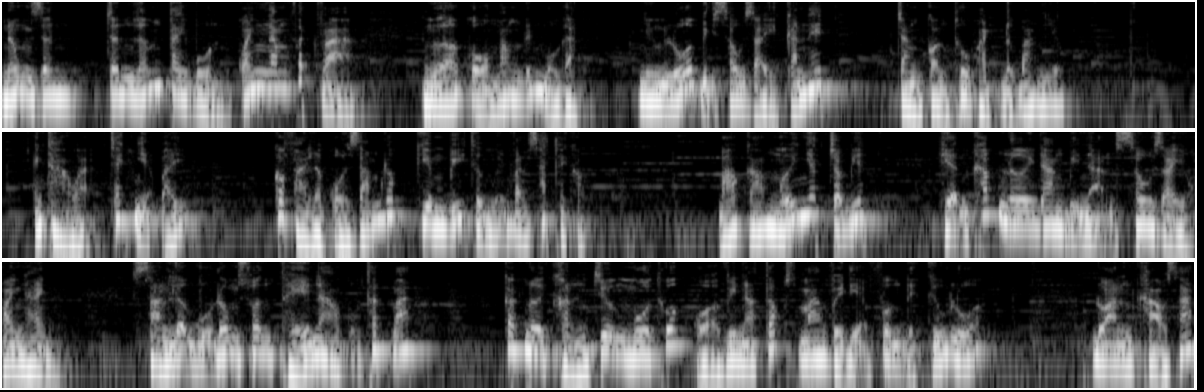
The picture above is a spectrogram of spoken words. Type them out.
Nông dân chân lấm tay bùn Quanh năm vất vả Ngửa cổ mong đến mùa gặt. Nhưng lúa bị sâu dày cắn hết Chẳng còn thu hoạch được bao nhiêu. Anh Thảo ạ Trách nhiệm ấy. Có phải là của giám đốc kiêm bí thư Nguyễn Văn Sắt hay không? Báo cáo mới nhất cho biết, Hiện khắp nơi đang bị nạn sâu dày hoành hành. Sản lượng vụ đông xuân thế nào cũng thất bát. Các nơi khẩn trương mua thuốc của Vinatox mang về địa phương để cứu lúa. Đoàn khảo sát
